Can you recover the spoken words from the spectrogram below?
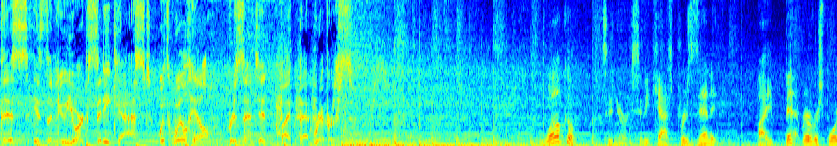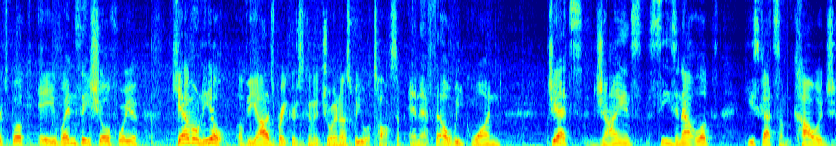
This is the New York City Cast with Will Hill, presented by Bet Rivers. Welcome to the New York City Cast, presented by Bet River Sportsbook, a Wednesday show for you. Kev O'Neill of the Odds Breakers is going to join us. We will talk some NFL Week One, Jets, Giants season outlook. He's got some college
